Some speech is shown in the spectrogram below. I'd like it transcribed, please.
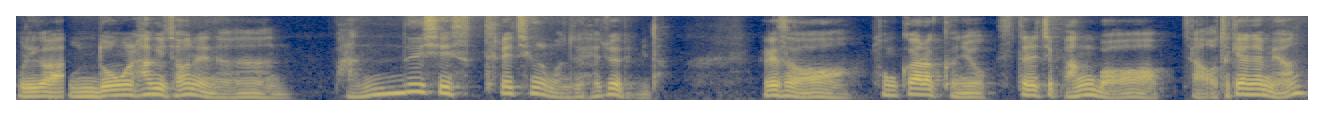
우리가 운동을 하기 전에는 반드시 스트레칭을 먼저 해줘야 됩니다. 그래서 손가락 근육 스트레칭 방법. 자, 어떻게 하냐면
